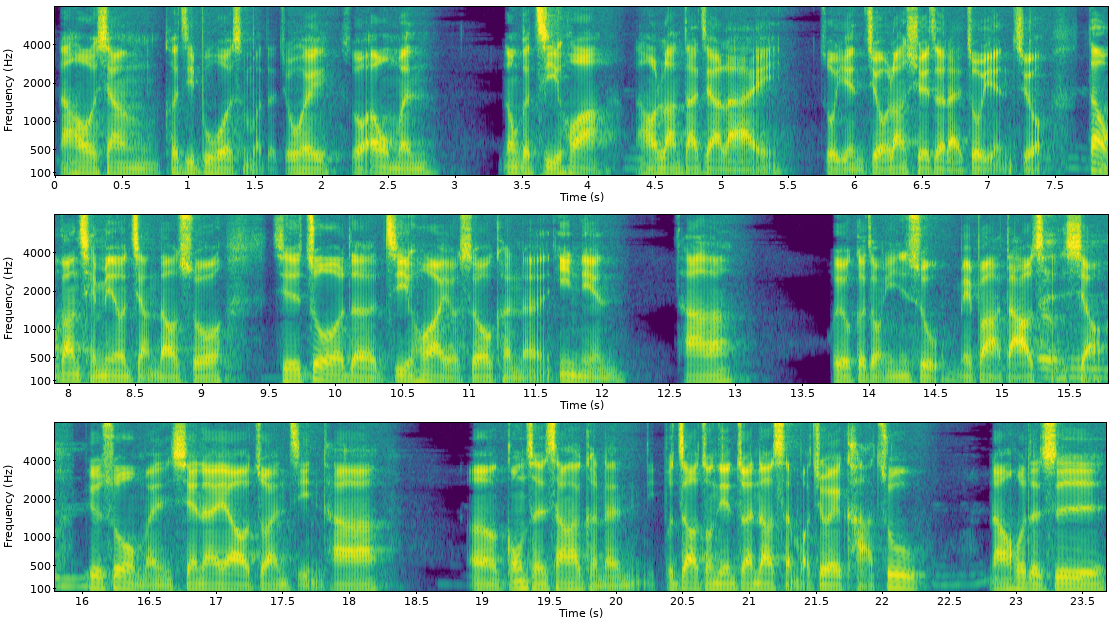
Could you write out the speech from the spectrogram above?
然后像科技部或什么的，就会说，啊，我们弄个计划，然后让大家来做研究，让学者来做研究。但我刚刚前面有讲到说，其实做的计划有时候可能一年它会有各种因素没办法达到成效。比如说我们现在要钻井，它呃工程上它可能你不知道中间钻到什么就会卡住。然后或者是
